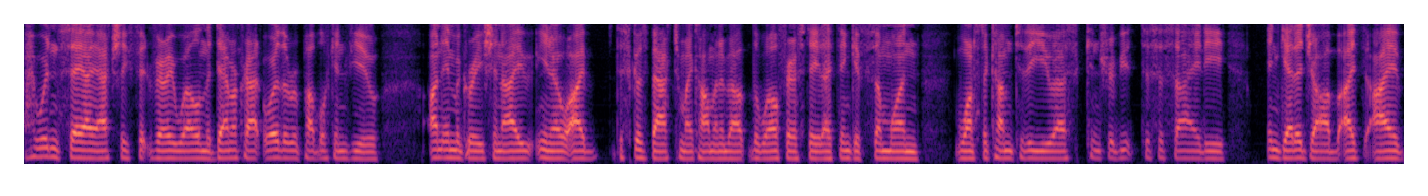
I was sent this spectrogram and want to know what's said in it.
I wouldn't say I actually fit very well in the Democrat or the Republican view on immigration. I, you know, I this goes back to my comment about the welfare state. I think if someone wants to come to the U.S., contribute to society, and get a job, I, I,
